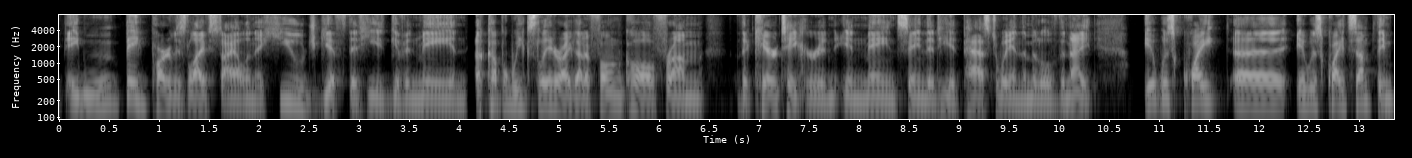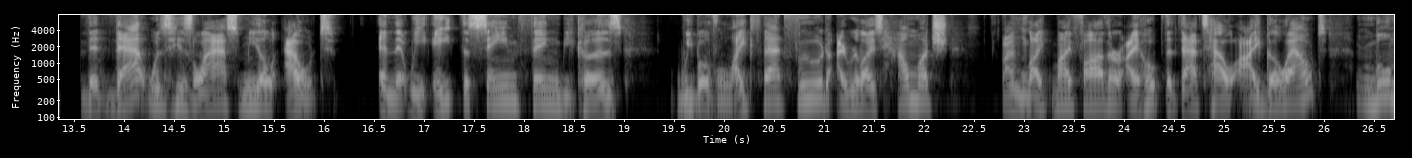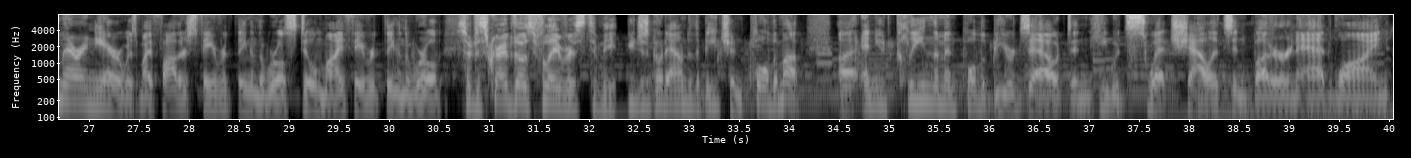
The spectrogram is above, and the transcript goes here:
a big part of his lifestyle and a huge gift that he had given me. And a couple weeks later, I got a phone call from the caretaker in in Maine saying that he had passed away in the middle of the night. It was quite uh, it was quite something that that was his last meal out, and that we ate the same thing because we both liked that food. I realized how much I'm like my father. I hope that that's how I go out Moule marinière was my father's favorite thing in the world, still my favorite thing in the world. So describe those flavors to me. You just go down to the beach and pull them up, uh, and you'd clean them and pull the beards out, and he would sweat shallots in butter and add wine,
